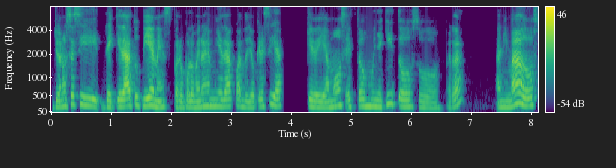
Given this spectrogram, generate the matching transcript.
yo no sé si de qué edad tú tienes, pero por lo menos en mi edad, cuando yo crecía, que veíamos estos muñequitos o, ¿verdad? Animados.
